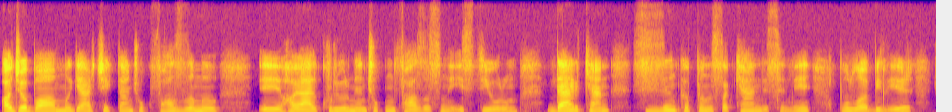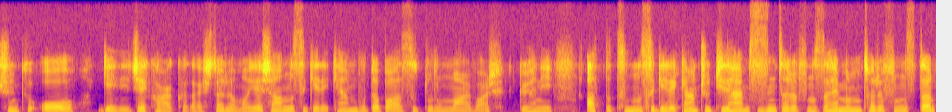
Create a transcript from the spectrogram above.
Acaba mı gerçekten çok fazla mı e, hayal kuruyorum yani çok mu fazlasını istiyorum derken sizin kapınızda kendisini bulabilir. Çünkü o gelecek arkadaşlar ama yaşanması gereken burada bazı durumlar var. Hani atlatılması gereken çünkü hem sizin tarafınızda hem onun tarafınızda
